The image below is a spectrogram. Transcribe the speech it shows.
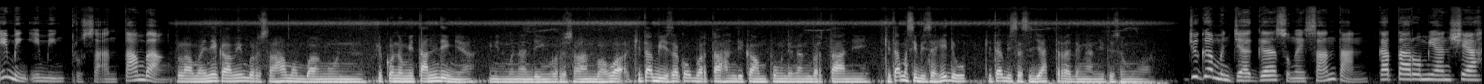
iming-iming perusahaan tambang. Selama ini kami berusaha membangun ekonomi tanding ya, ingin menanding perusahaan bahwa kita bisa kok bertahan di kampung dengan bertani. Kita masih bisa hidup, kita bisa sejahtera dengan itu semua juga menjaga Sungai Santan, kata Romian Syah,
